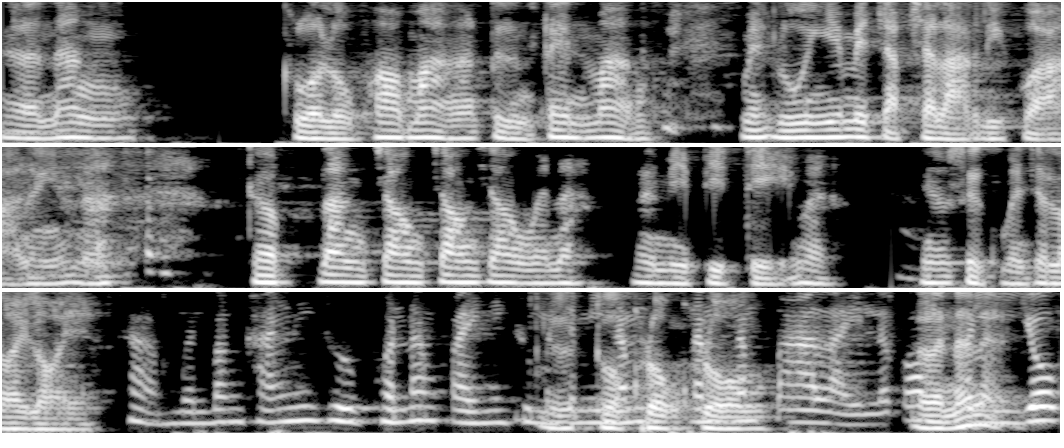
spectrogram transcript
เออนั่งกลัวหลวงพ่อมากนะตื่นเต้นมาก ไม่รู้อย่างนี้ไม่จับฉลากดีกว่าอะไรเงี้ยนะก็นั่งจ้องจ้องจ้องไว้นะมันมีปิติขึ้นมารู้สึกเหมือนจะลอยลอยๆอะค่ะเหมือนบางครั้งนี่คือพอนั่งไปนี่คือมันจะมีตัวน้ำโครงโครงน้ำน้ำตาไหลแล้วก็เออนั่มันนแหจะละมีโยก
